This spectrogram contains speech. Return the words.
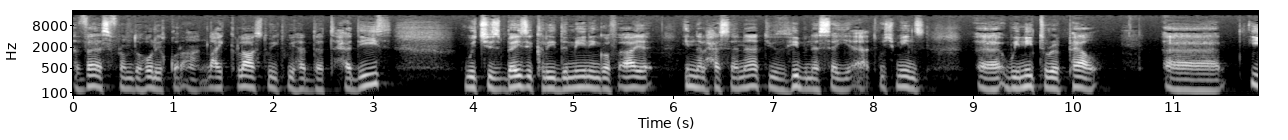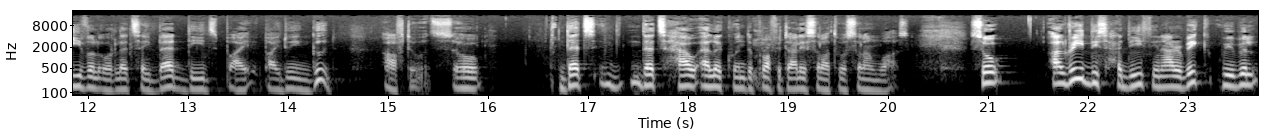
a verse from the Holy Quran. Like last week we had that hadith, which is basically the meaning of ayah, إن الحسنات يذهبن سيئات, which means uh, we need to repel uh, evil or let's say bad deeds by, by doing good afterwards. So that's, that's how eloquent the Prophet ﷺ was. So I'll read this hadith in Arabic. We will,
